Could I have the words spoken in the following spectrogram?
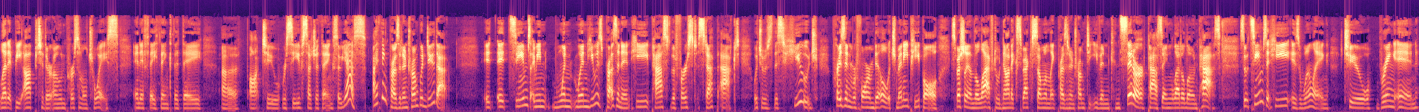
Let it be up to their own personal choice. And if they think that they uh, ought to receive such a thing. So, yes, I think President Trump would do that it it seems I mean when when he was president he passed the First Step Act which was this huge prison reform bill which many people especially on the left would not expect someone like President Trump to even consider passing let alone pass. So it seems that he is willing to bring in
